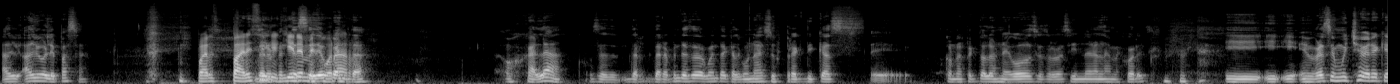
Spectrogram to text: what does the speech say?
Al- algo le pasa. pare- parece que quiere mejorar. cuenta. Ojalá. O sea, de, de repente se dio cuenta que algunas de sus prácticas eh, con respecto a los negocios o algo así no eran las mejores. y, y- y me parece muy chévere que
